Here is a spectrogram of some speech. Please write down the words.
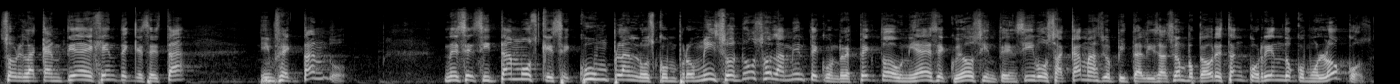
sobre la cantidad de gente que se está infectando. Necesitamos que se cumplan los compromisos, no solamente con respecto a unidades de cuidados intensivos, a camas de hospitalización, porque ahora están corriendo como locos,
